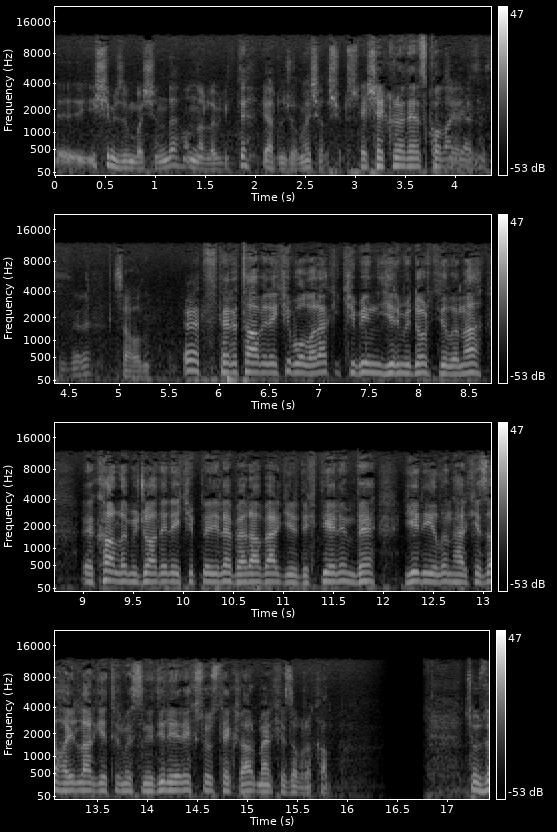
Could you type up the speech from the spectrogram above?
e, işimizin başında onlarla birlikte yardımcı olmaya çalışıyoruz. Teşekkür ederiz. Kolay Rica gelsin sizlere. Sağ olun. Evet TRT Haber ekibi olarak 2024 yılına e, karla mücadele ekipleriyle beraber girdik diyelim ve yeni yılın herkese hayırlar getirmesini dileyerek söz tekrar merkeze bırakalım. Sözü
